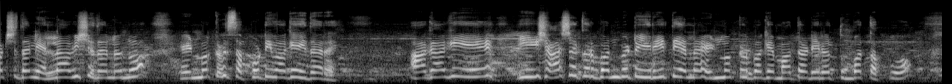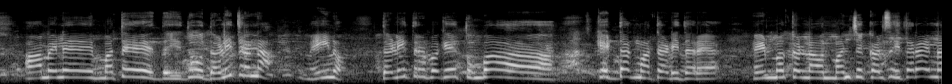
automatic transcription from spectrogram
ಪಕ್ಷದಲ್ಲಿ ಎಲ್ಲ ವಿಷಯದಲ್ಲೂ ಹೆಣ್ಮಕ್ಳು ಸಪೋರ್ಟಿವ್ ಆಗೇ ಇದ್ದಾರೆ. ಹಾಗಾಗಿ ಈ ಶಾಸಕರು ಬಂದ್ಬಿಟ್ಟು ಈ ರೀತಿ ಎಲ್ಲ ಹೆಣ್ಮಕ್ಳ ಬಗ್ಗೆ ಮಾತಾಡಿರೋದು ತುಂಬ ತಪ್ಪು. ಆಮೇಲೆ ಮತ್ತೆ ಇದು ದಲಿತರನ್ನ ಮೇಯ್ನು ದಲಿತರ ಬಗ್ಗೆ ತುಂಬ ಕೆಟ್ಟದಾಗಿ ಮಾತಾಡಿದ್ದಾರೆ. ಹೆಣ್ಮಕ್ಳನ್ನ ಒಂದು ಮಂಚಕ್ಕೆ ಕಳಿಸಿ, ಈ ಥರ ಎಲ್ಲ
